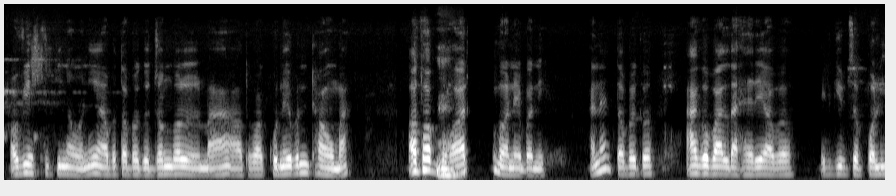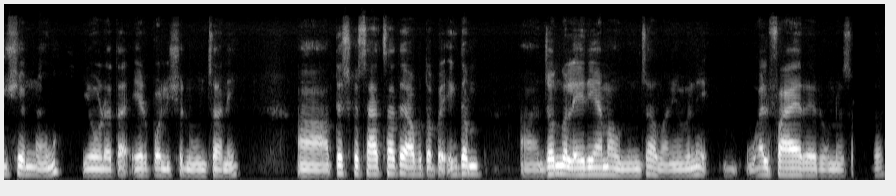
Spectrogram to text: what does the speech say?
अभियसली किनभने अब तपाईँको जङ्गलमा अथवा कुनै पनि ठाउँमा अथवा घर भने पनि होइन? तपाईँको आगो बाल्दाखेरि अब इट गिभ्स अ पल्युसन होइन? एउटा त एयर पल्युसन हुन्छ नै। त्यसको साथसाथै अब तपाईँ एकदम जङ्गल एरियामा हुनुहुन्छ भने वाइल्ड फायरहरू हुनसक्छ।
